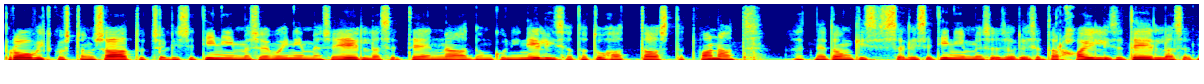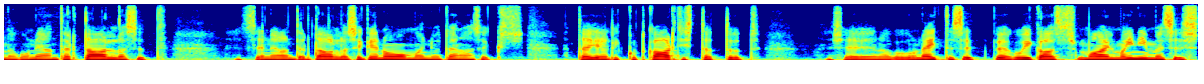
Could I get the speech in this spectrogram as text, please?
proovid, kust on saadud sellised inimese või inimese eellase DNA-d, on kuni nelisada tuhat aastat vanad et need ongi siis sellised inimese sellised arhailised eellased nagu neandertaallased, et see neandertaallase genoom on ju tänaseks täielikult kaardistatud, see nagu näitas, et peaaegu igas maailma inimeses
